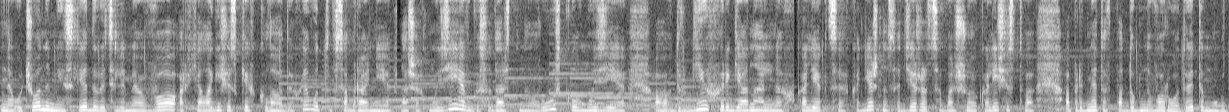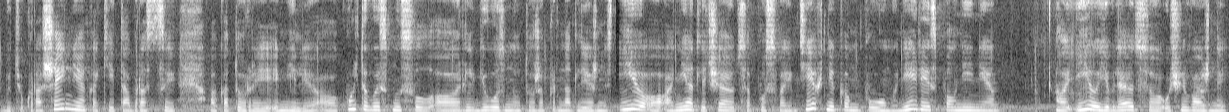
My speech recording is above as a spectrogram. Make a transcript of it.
учеными, исследователями в археологических кладах. И вот в собрании наших музеев, Государственного русского музея, в других региональных коллекциях, конечно, содержится большое количество предметов подобного рода. Это могут быть украшения, какие-то образцы, которые имели культовый смысл, смысл, а, религиозную тоже принадлежность. И а, они отличаются по своим техникам, по манере исполнения. А, и являются очень важной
